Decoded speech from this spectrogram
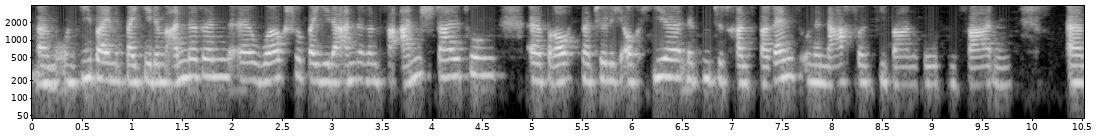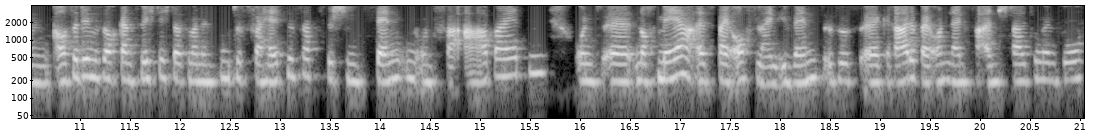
Mhm. Ähm, und wie bei, bei jedem anderen äh, Workshop, bei jeder anderen Veranstaltung, äh, braucht es natürlich auch hier eine gute Transparenz und einen nachvollziehbaren roten Faden. Ähm, außerdem ist auch ganz wichtig, dass man ein gutes Verhältnis hat zwischen Senden und Verarbeiten. Und äh, noch mehr als bei Offline-Events ist es äh, gerade bei Online-Veranstaltungen so,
